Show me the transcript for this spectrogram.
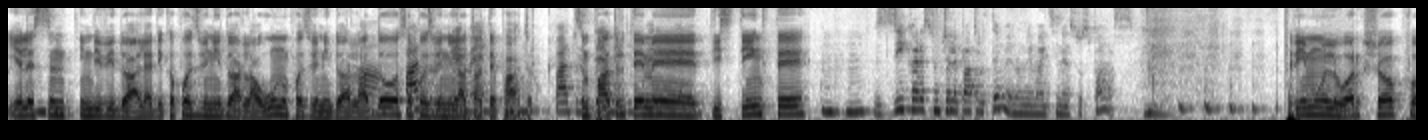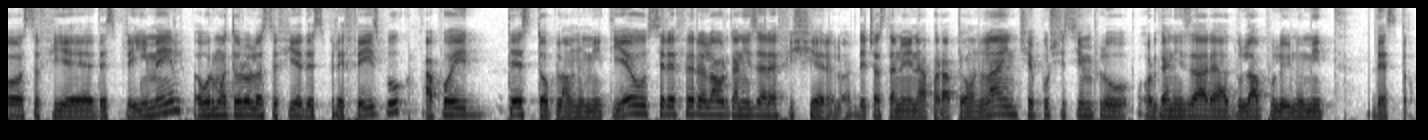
ele uh-huh. sunt individuale, adică poți veni doar la unul, poți veni doar la ah, două sau poți veni teme. la toate patru. Uh-huh. patru sunt teme patru teme diferite. distincte. Uh-huh. Zi care sunt cele patru teme, nu ne mai ține suspans. Primul workshop o să fie despre e-mail, următorul o să fie despre Facebook, apoi desktop l-am numit eu, se referă la organizarea fișierelor. Deci asta nu e neapărat pe online, ci e pur și simplu organizarea dulapului numit desktop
